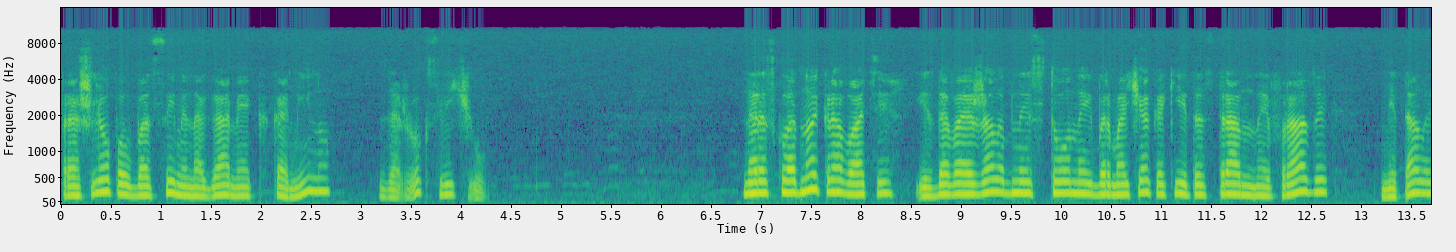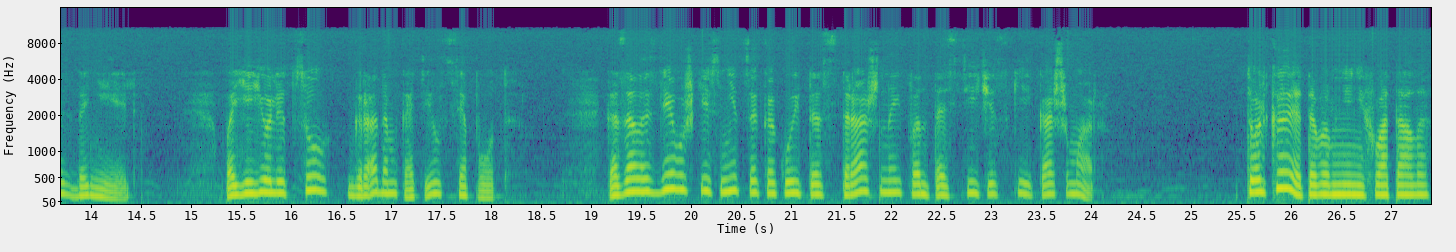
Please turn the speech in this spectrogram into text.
прошлепав босыми ногами к камину, зажег свечу. На раскладной кровати, издавая жалобные стоны и бормоча какие-то странные фразы, металась Даниэль. По ее лицу градом катился пот. Казалось, девушке снится какой-то страшный фантастический кошмар. Только этого мне не хватало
